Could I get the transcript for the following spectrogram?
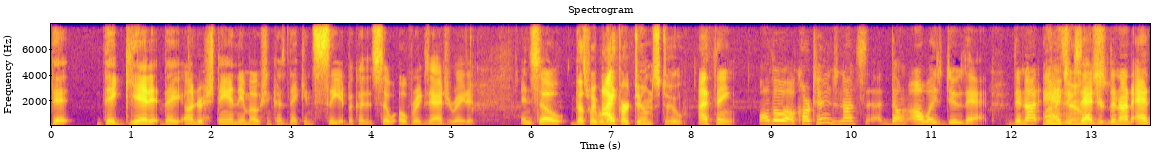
that they get it, they understand the emotion because they can see it because it's so over exaggerated. And so That's why we like cartoons too. I think although uh, cartoons not don't always do that. They're not Looney as exaggerated. They're not as,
